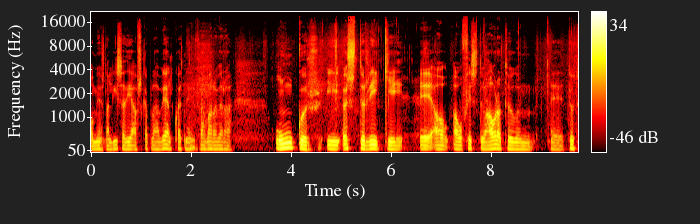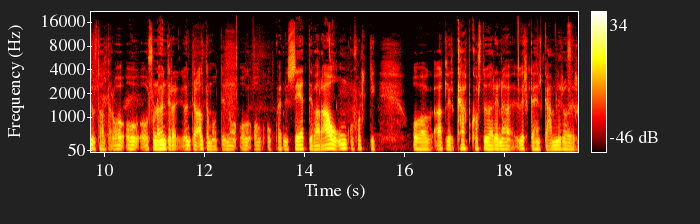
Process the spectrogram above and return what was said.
og finnst að lýsa því afskaplega vel hvernig það var að vera ungur í Östuríki e, á, á fyrstu áratugum e, 20. aldar og, og, og svona undir, undir aldamótin og, og hvernig seti var á ungu fólki og allir kappkostuð að reyna að virka hens gamlir og þeir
